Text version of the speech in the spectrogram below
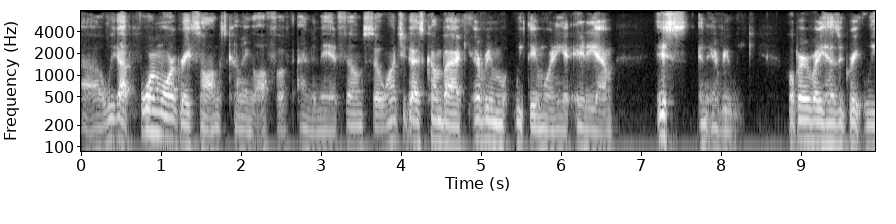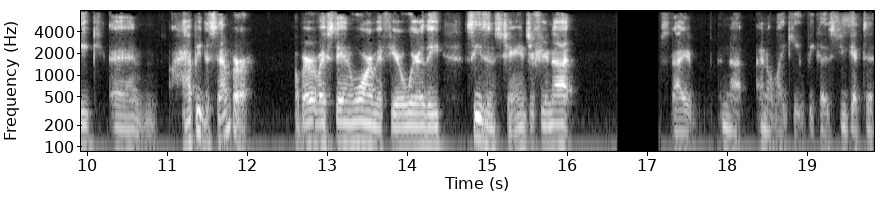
Uh, we got four more great songs coming off of animated films. So why don't you guys come back every weekday morning at 8 a.m. This and every week. Hope everybody has a great week and happy December. Hope everybody's staying warm if you're where the seasons change. If you're not, I not I don't like you because you get to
